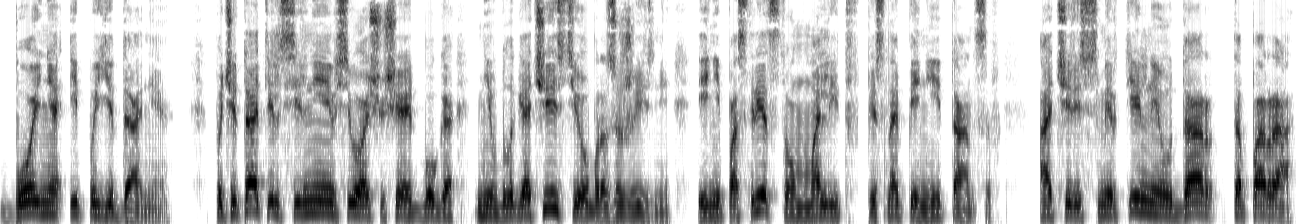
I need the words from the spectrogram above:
бойня и поедание. Почитатель сильнее всего ощущает Бога не в благочестии образа жизни и не посредством молитв, песнопений и танцев, а через смертельный удар топора,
